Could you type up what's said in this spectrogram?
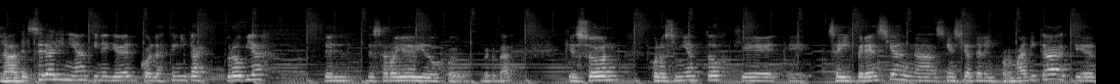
La tercera línea tiene que ver con las técnicas propias del desarrollo de videojuegos, ¿verdad? que son conocimientos que eh, se diferencian de una ciencia de la informática que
